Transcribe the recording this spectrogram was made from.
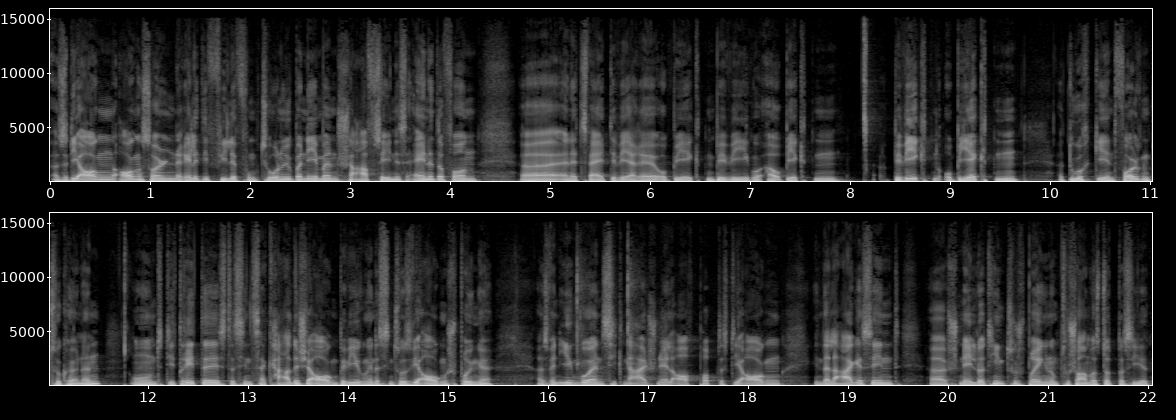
also die Augen, Augen sollen relativ viele Funktionen übernehmen. Scharf sehen ist eine davon. Äh, eine zweite wäre Objekten, Bewegung, äh, Objekten, bewegten Objekten durchgehend folgen zu können. Und die dritte ist, das sind sarkadische Augenbewegungen, das sind sowas wie Augensprünge. Also wenn irgendwo ein Signal schnell aufpoppt, dass die Augen in der Lage sind, äh, schnell dorthin zu springen, um zu schauen, was dort passiert.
